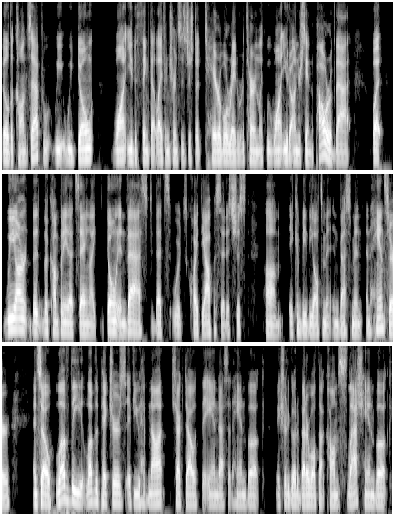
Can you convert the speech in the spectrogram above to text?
build a concept. We we don't want you to think that life insurance is just a terrible rate of return. Like we want you to understand the power of that, but we aren't the the company that's saying like don't invest. That's it's quite the opposite. It's just um, it could be the ultimate investment enhancer and so love the love the pictures. If you have not checked out the and asset handbook, make sure to go to betterwealth.com slash handbook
